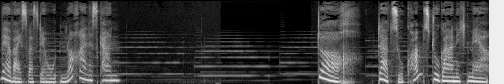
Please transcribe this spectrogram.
Wer weiß, was der Hut noch alles kann. Doch, dazu kommst du gar nicht mehr.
